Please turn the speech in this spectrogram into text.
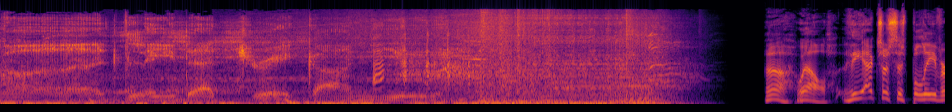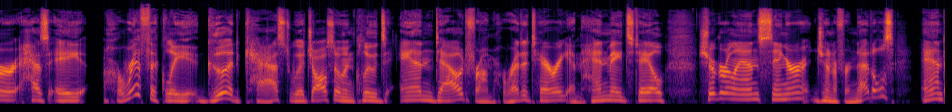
Good. Play that trick on you. Oh, well, The Exorcist Believer has a horrifically good cast, which also includes Ann Dowd from Hereditary and Handmaid's Tale, Sugarland singer Jennifer Nettles, and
